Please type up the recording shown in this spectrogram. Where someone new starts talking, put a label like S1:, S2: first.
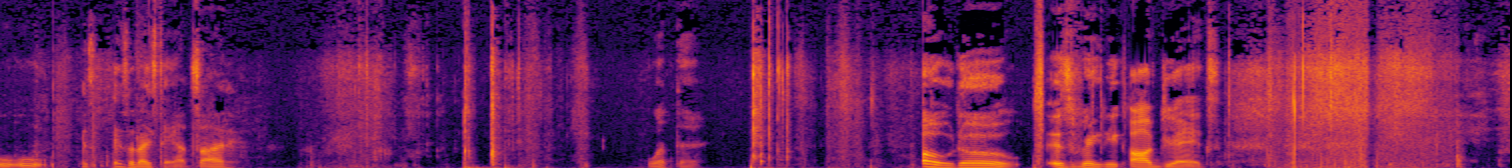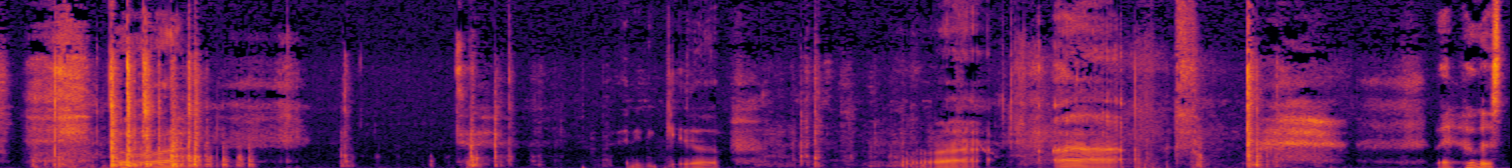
S1: ooh, ooh. It's, it's a nice day outside. What the? Oh no! It's raining objects. Oh, uh. I need to get up. Uh, uh. Who is?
